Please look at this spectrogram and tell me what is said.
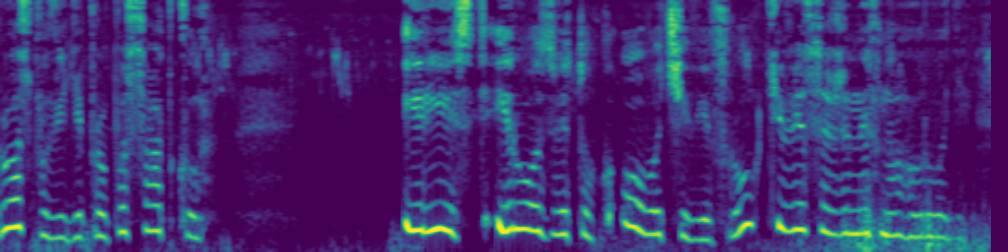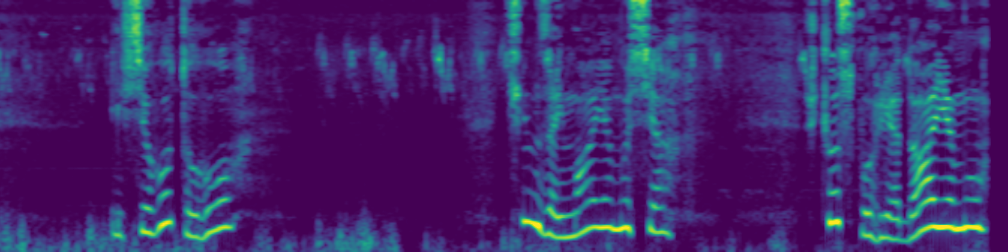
розповіді про посадку і ріст, і розвиток овочів і фруктів, висаджених на городі, і всього того, чим займаємося, що споглядаємо,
